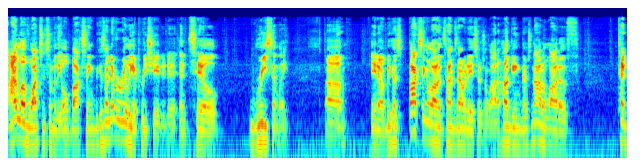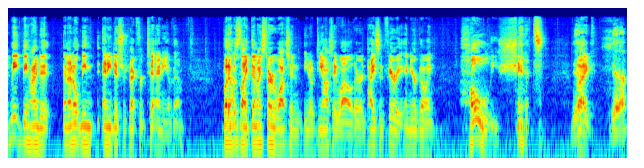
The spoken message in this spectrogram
I love watching some of the old boxing because I never really appreciated it until recently. Um, You know, because boxing a lot of the times nowadays there's a lot of hugging. There's not a lot of technique behind it, and I don't mean any disrespect for to any of them. But it was like then I started watching, you know, Deontay Wilder and Tyson Fury, and you're going, "Holy shit!" yeah Like yeah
